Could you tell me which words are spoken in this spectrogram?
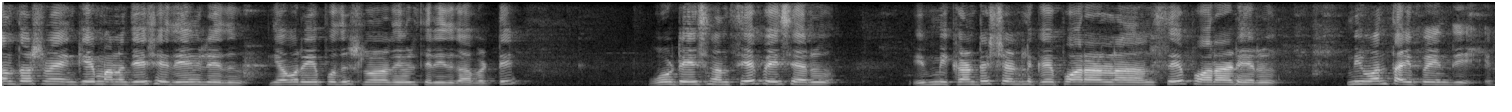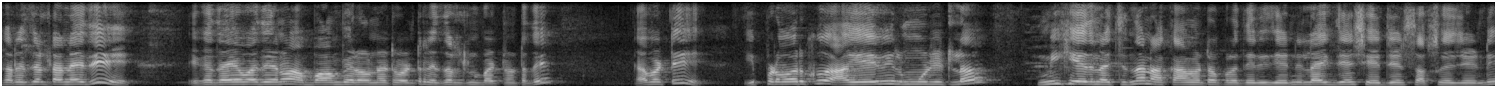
సంతోషమే. ఇంకేం మనం చేసేది ఏమీ లేదు. ఎవరు ఏ పొజిషన్లో ఉన్నారో ఎవరు తెలియదు కాబట్టి ఓటు వేసినంతసేపు వేశారు. మీ కంటెస్టెంట్లకి పోరాడినంతసేపు పోరాడారు. మీ వంతు అయిపోయింది. ఇక రిజల్ట్ అనేది ఇక దైవదేనం ఆ బాంబేలో ఉన్నటువంటి రిజల్ట్ని బట్టి ఉంటుంది. కాబట్టి ఇప్పటి వరకు ఆ ఏవీలు మూడిట్లో మీకు ఏది నచ్చిందో నా కామెంట్ రూపంలో తెలియజేయండి. లైక్ చేయండి షేర్ చేయండి సబ్స్క్రైబ్ చేయండి.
